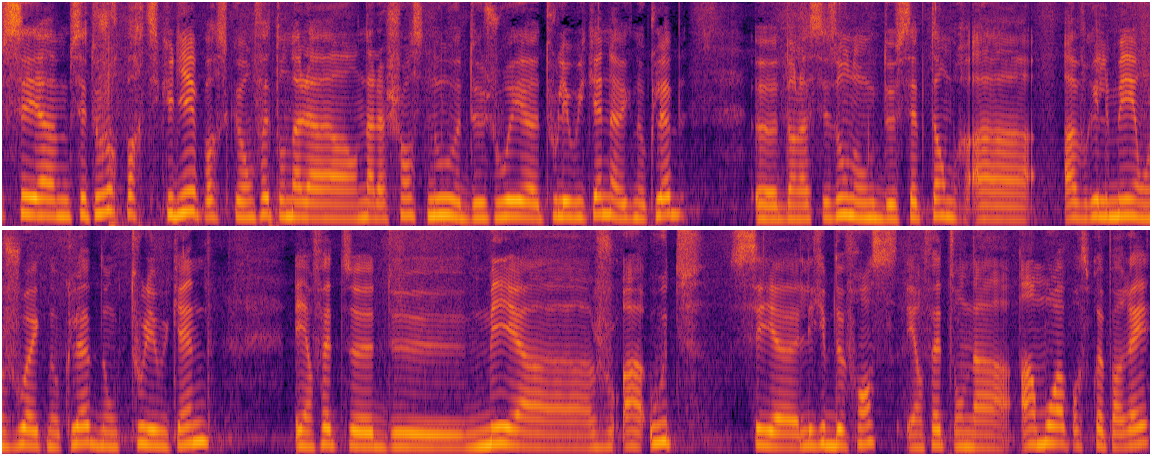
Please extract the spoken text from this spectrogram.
C'est euh, toujours particulier parce qu'en fait, on a, la, chance, nous, de jouer euh, tous les week-ends avec nos clubs. Euh, dans la saison, donc de septembre à avril-mai, on joue avec nos clubs, donc tous les week-ends. Et en fait, de mai à, à août, c'est l'équipe de France. Et en fait, on a un mois pour se préparer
